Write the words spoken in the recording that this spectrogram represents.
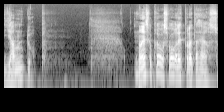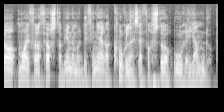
gjendåp? Når jeg skal prøve å svare litt på dette her, så må jeg for det første begynne med å definere hvordan jeg forstår ordet gjendåp.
